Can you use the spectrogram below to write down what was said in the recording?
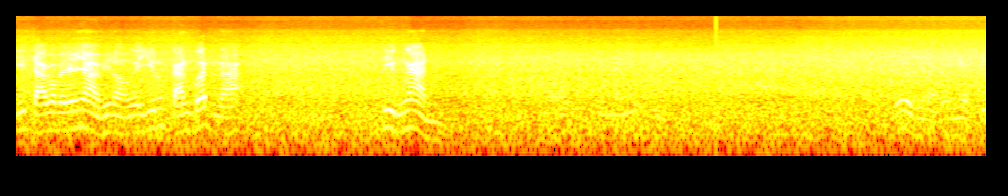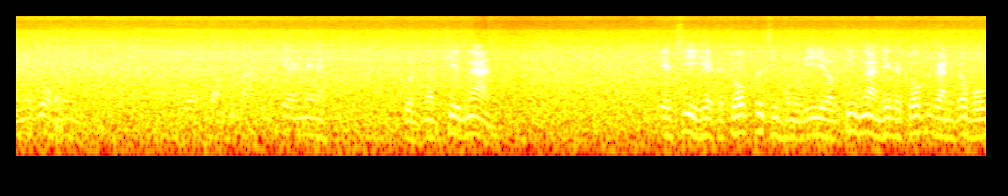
ติดตามกันไปยาวๆพี่น้องเอ้ยอยู่นํกันเบิดละทีมงาน เอ้ยพี่น้องเอ้ยงียบกินแล้วร่วงเลยเดี๋ยวของที่บ้านเป็นแกงแน่คุณครับทีมงานเอฟซีเฮดกระจกคือสิหงของดีเราทีมงานเฮดกระจกคือกันกับผม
